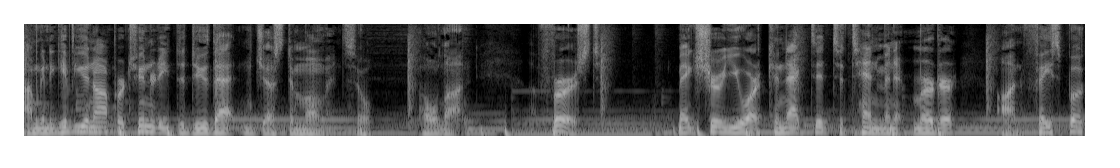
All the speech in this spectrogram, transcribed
I'm going to give you an opportunity to do that in just a moment. So hold on. First, make sure you are connected to 10 Minute Murder on Facebook,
